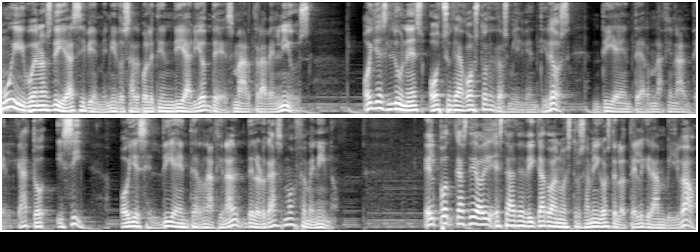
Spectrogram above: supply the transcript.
Muy buenos días y bienvenidos al boletín diario de Smart Travel News. Hoy es lunes 8 de agosto de 2022, Día Internacional del Gato y sí, hoy es el Día Internacional del Orgasmo Femenino. El podcast de hoy está dedicado a nuestros amigos del Hotel Gran Bilbao,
